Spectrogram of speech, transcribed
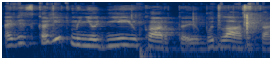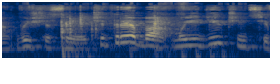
А ви скажіть мені однією картою, будь ласка, вище сили, чи треба моїй дівчинці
